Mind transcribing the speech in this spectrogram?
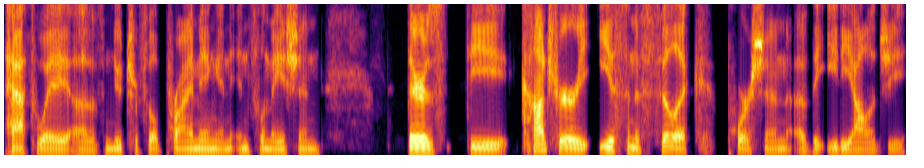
pathway of neutrophil priming and inflammation there's the contrary eosinophilic portion of the etiology,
